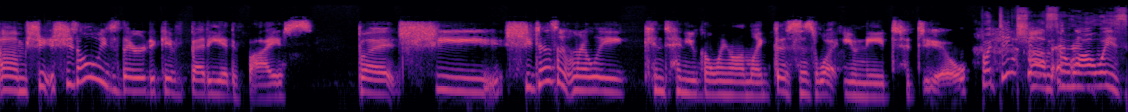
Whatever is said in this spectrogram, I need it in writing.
Um, she she's always there to give Betty advice, but she she doesn't really continue going on like this is what you need to do. But didn't she Um, also and then- always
